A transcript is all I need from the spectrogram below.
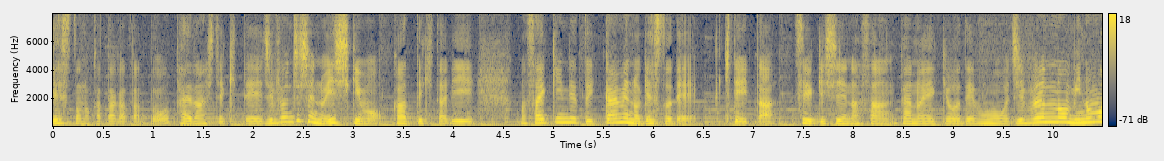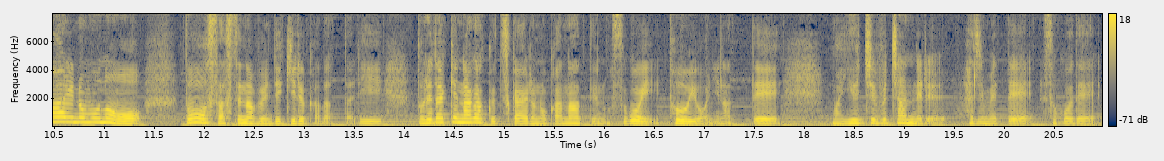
ゲストの方々と対談してきて自分自身の意識も変わってきたり、まあ、最近で言うと1回目のゲストで来ていた露木椎名さんからの影響でもう自分の身の回りのものをどうサステナブルにできるかだったりどれだけ長く使えるのかなっていうのをすごい問うようになって、まあ、YouTube チャンネル始めてそこで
